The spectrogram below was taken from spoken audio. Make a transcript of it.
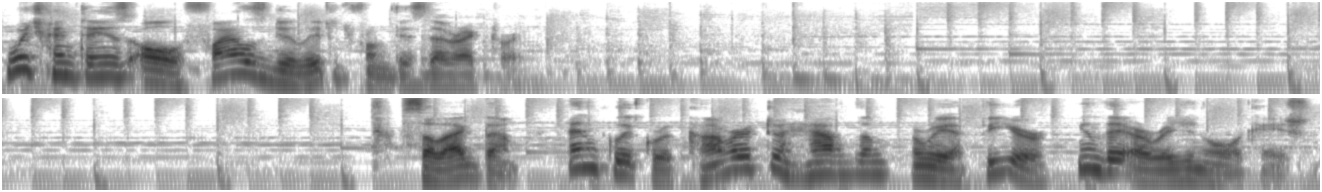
which contains all files deleted from this directory. Select them and click Recover to have them reappear in their original location.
